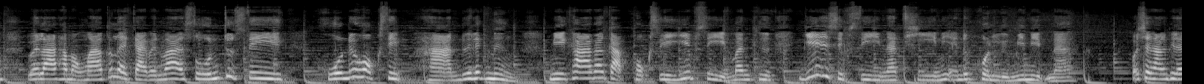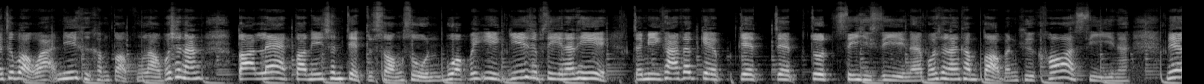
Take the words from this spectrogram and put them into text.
2 เวลาทำออกมาก็เลยกลายเป็นว่า 0.4 คูณด้วย 60 หารด้วยเลขหนึ่งมีค่าเท่ากับ 64 24 มันคือ 24 นาทีนี่เองทุกคนหรือมินิทนะ ราะฉะนั้นพี่เล็กจะบอกว่านี่คือคำตอบของเรา เพราะฉะนั้นตอนแรกตอนนี้ฉัน 7.20 บวกไปอีก 24 นาที จะมีค่าเท่าเก็บ 77.44 นะ เพราะฉะนั้นคำตอบมันคือข้อ C นะเนี่ย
